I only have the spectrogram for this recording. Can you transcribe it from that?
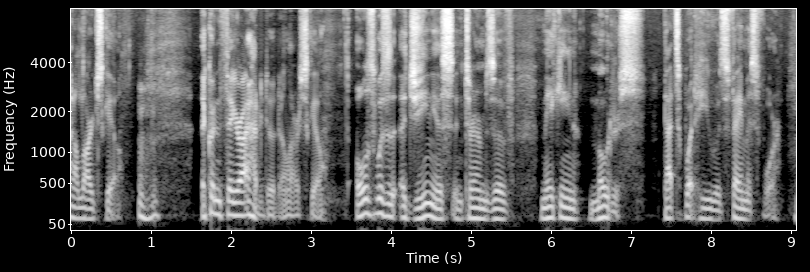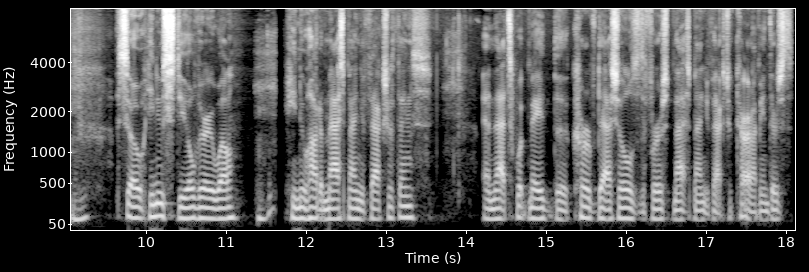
on a large scale. Mm-hmm. They couldn't figure out how to do it on a large scale. Olds was a genius in terms of making motors. That's what he was famous for. Mm-hmm. So he knew steel very well. He knew how to mass manufacture things. And that's what made the Curved Dash Olds the first mass manufactured car. I mean, there's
